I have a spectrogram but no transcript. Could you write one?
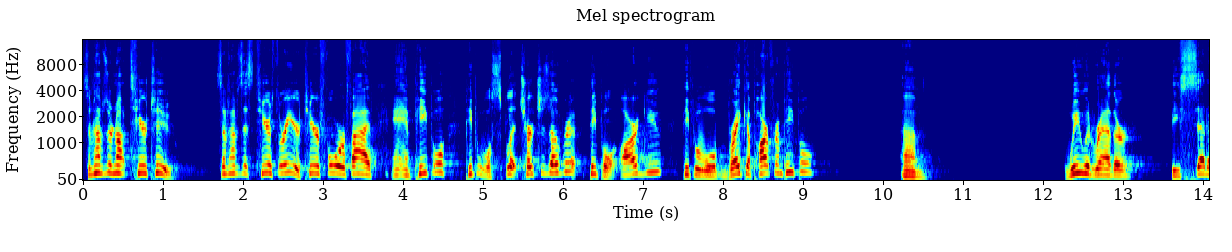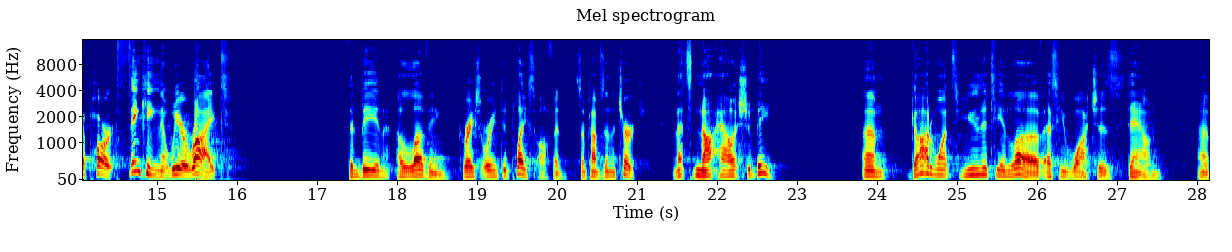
Sometimes they're not tier two. Sometimes it's tier three or tier four or five. And, people, people will split churches over it. People will argue. People will break apart from people. Um, we would rather be set apart thinking that we are right than being a loving, grace oriented place, often, sometimes in the church. And that's not how it should be. Um, God wants unity and love as He watches down, uh,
